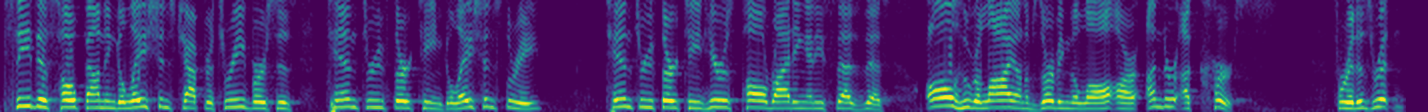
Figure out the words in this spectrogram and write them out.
see this hope found in Galatians chapter 3, verses 10 through 13. Galatians 3, 10 through 13, here is Paul writing, and he says this All who rely on observing the law are under a curse, for it is written,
